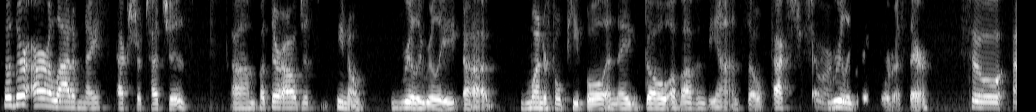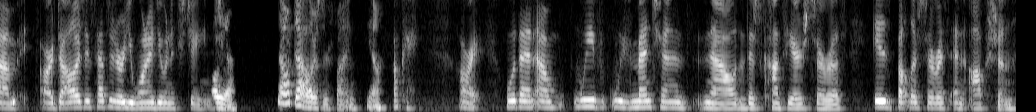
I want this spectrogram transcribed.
So there are a lot of nice extra touches, um, but they're all just you know really really uh, wonderful people, and they go above and beyond. So extra, Sure. really great service there. So, um, are dollars accepted, or you want to do an exchange? Oh yeah. No dollars are fine. Yeah. Okay. All right. Well, then um, we've we've mentioned now that there's concierge service. Is butler service an option?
